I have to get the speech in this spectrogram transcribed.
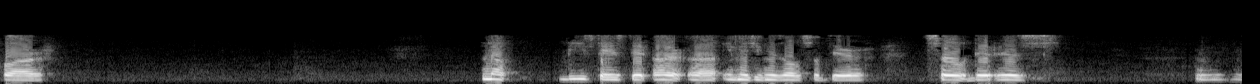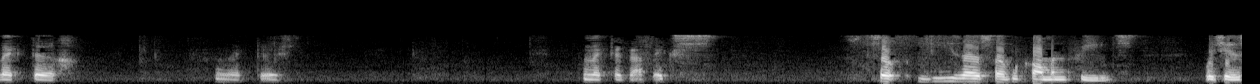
for now these days there are uh, imaging is also there. So there is vector vector vector graphics. So these are some common fields which is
